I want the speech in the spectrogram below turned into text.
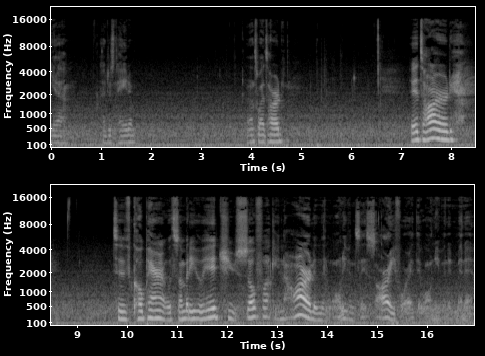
yeah, I just hate him. And that's why it's hard. It's hard to co parent with somebody who hits you so fucking hard and then won't even say sorry for it. They won't even admit it.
